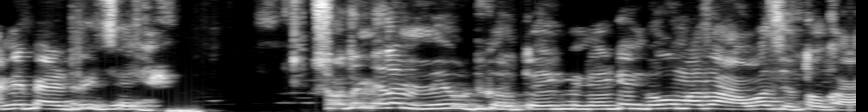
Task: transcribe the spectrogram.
आणि बॅटरीचं आहे. सो आता मी याला म्यूट करतो. एक मिनिट आणि बघू माझा आवाज येतो का?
